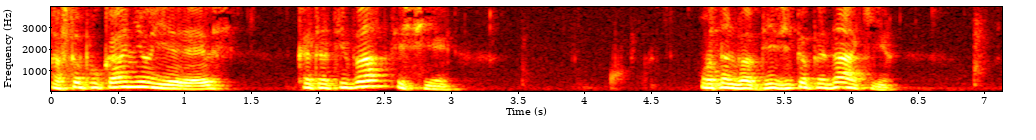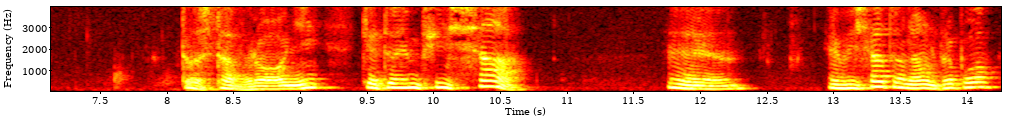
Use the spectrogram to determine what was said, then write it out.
Αυτό που κάνει ο ιερεύς κατά τη βάπτιση. Όταν βαπτίζει το παιδάκι. Το σταυρώνει και το εμφυσά. Ε, εμφυσά τον άνθρωπο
